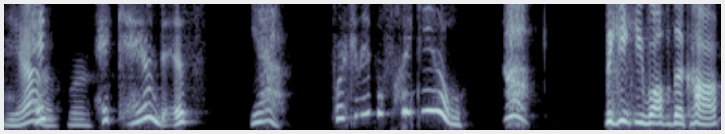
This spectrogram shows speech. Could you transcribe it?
Yeah. we're, hey, Candace, yeah. where can people find you? TheGeekyWaffle.com.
